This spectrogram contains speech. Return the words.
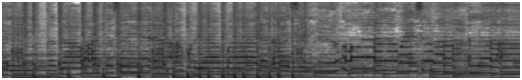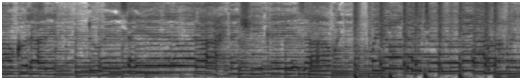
gari. Gaggawa ta sanya ɗan akuya faɗa ƙasiri. Rikona ga mai sama Allah a kula da ni. Domin sai ya dalwara dan shi kai zamani. Wayo kai ta duniya mai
